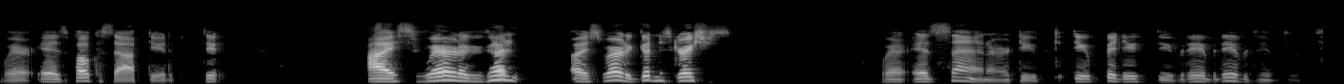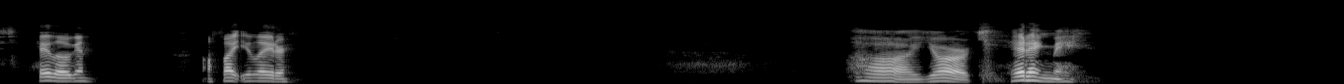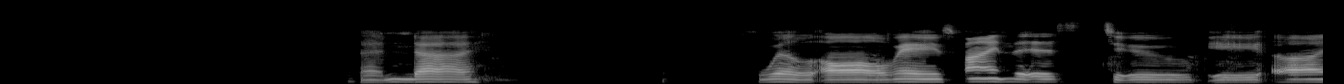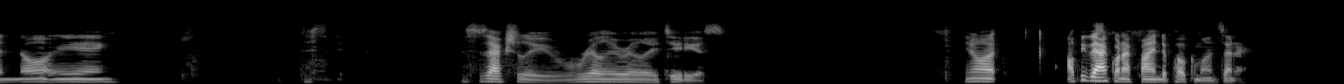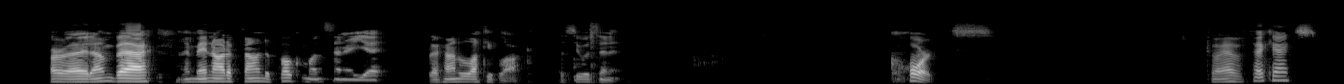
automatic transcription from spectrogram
Where is Pokestop, dude? Dude. I swear to God, I swear to goodness gracious. Where is center? Doop doop doop doop doop doop doop Hey Logan, I'll fight you later. Oh, you're kidding me. And I will always find this to be annoying. This, this is actually really, really tedious. You know what? I'll be back when I find a Pokemon Center. Alright, I'm back. I may not have found a Pokemon Center yet, but I found a Lucky Block. Let's see what's in it. Quartz. Do I have a pickaxe?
